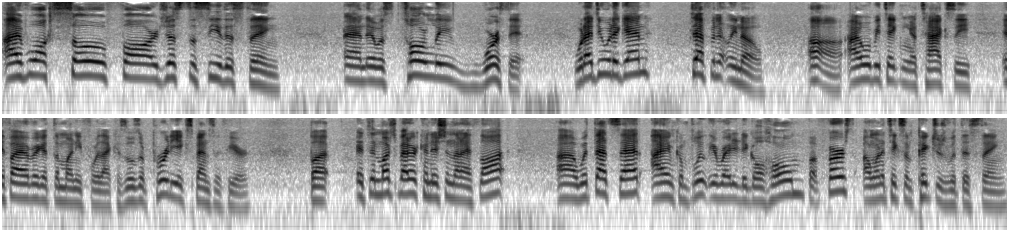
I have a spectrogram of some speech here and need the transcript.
I've walked so far just to see this thing, and it was totally worth it. Would I do it again? Definitely no. Uh-uh. I will be taking a taxi if I ever get the money for that, because those are pretty expensive here. But it's in much better condition than I thought. Uh, with that said, I am completely ready to go home, but first, I want to take some pictures with this thing.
